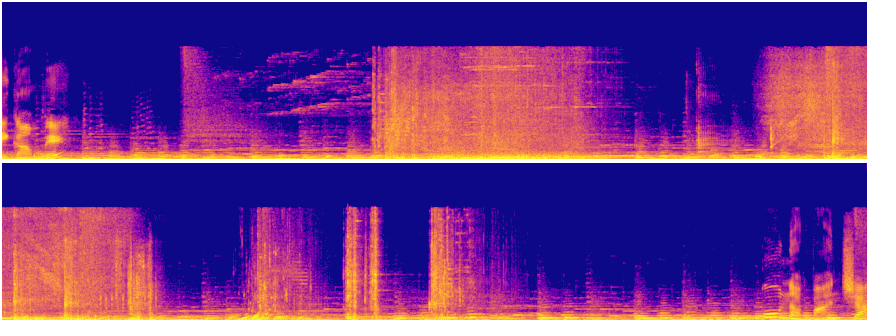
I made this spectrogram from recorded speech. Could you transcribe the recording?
Due gambe. Una pancia.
